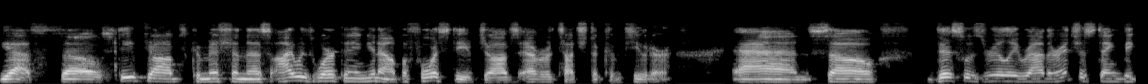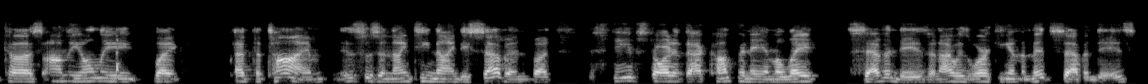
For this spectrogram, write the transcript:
Yes. So Steve Jobs commissioned this. I was working, you know, before Steve Jobs ever touched a computer. And so this was really rather interesting because I'm the only, like, at the time, this was in 1997, but Steve started that company in the late 70s, and I was working in the mid 70s.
